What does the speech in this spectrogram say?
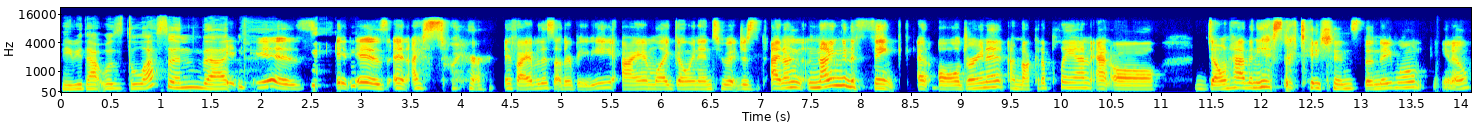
maybe that was the lesson that it is it is and i swear if i have this other baby i am like going into it just i don't i'm not even going to think at all during it i'm not going to plan at all don't have any expectations then they won't you know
